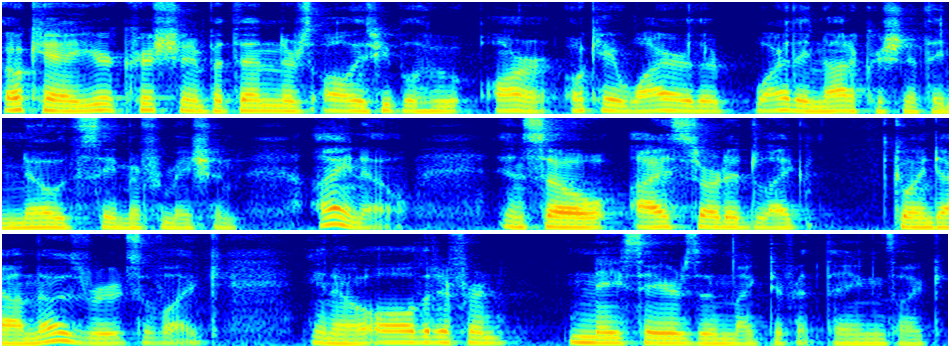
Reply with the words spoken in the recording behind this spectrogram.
okay, you're a Christian, but then there's all these people who aren't. Okay, why are they why are they not a Christian if they know the same information I know? And so I started like going down those routes of like, you know, all the different naysayers and like different things like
